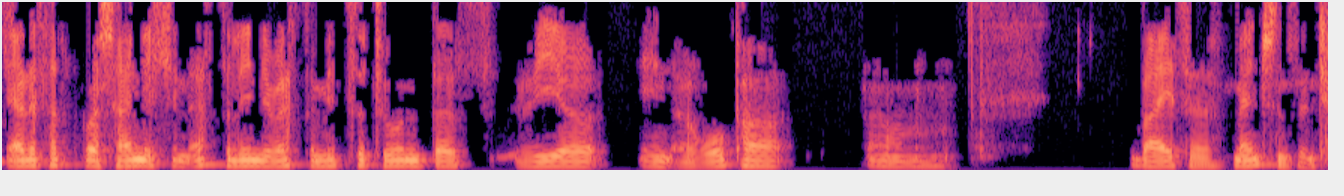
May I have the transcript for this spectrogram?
Ja, das hat wahrscheinlich in erster Linie was damit zu tun, dass wir in Europa ähm, weiße Menschen sind.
